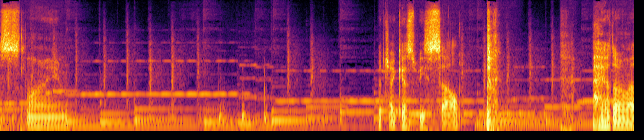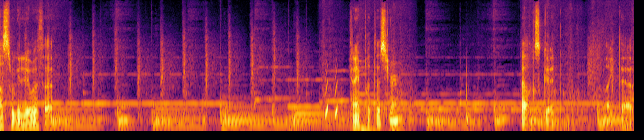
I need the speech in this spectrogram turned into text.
The slime. Which I guess we sell. I don't know what else we can do with it. Can I put this here? That looks good. I like that.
